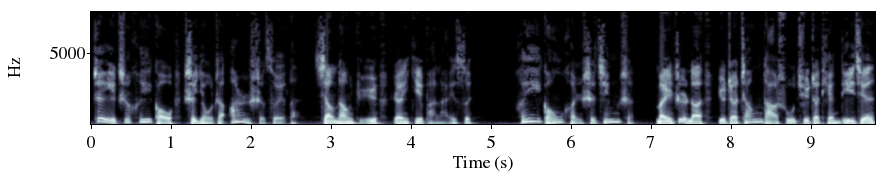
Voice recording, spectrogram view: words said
这只黑狗是有着二十岁了，相当于人一百来岁。黑狗很是精神。每日呢，与这张大叔去这田地间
